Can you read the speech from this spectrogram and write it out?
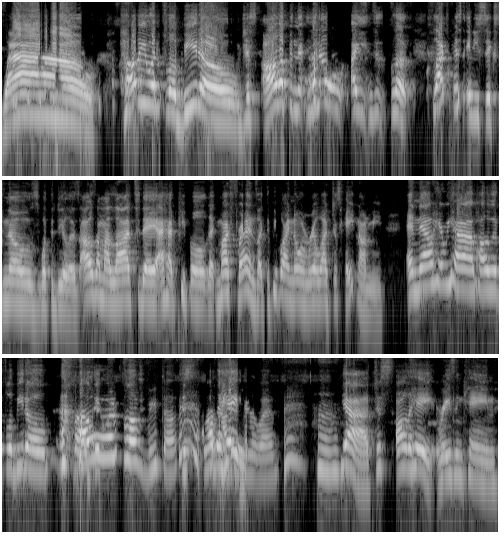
wow, Hollywood Flobito, just all up in the. You know, I just, look. Black Fist 86 knows what the deal is. I was on my live today. I had people like my friends, like the people I know in real life, just hating on me. And now here we have Hollywood Flobito. Hollywood Flobito. Just all the hate. Yeah, just all the hate. Raising Cane.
